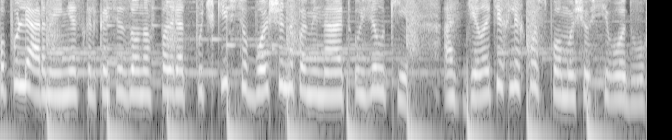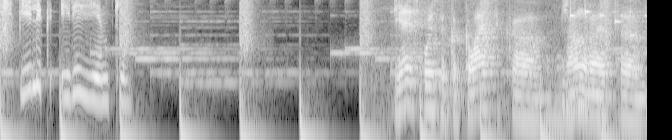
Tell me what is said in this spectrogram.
Популярные несколько сезонов подряд пучки все больше напоминают узелки, а сделать их легко с помощью всего двух шпилек и резинки. Я использую как классика жанра, это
